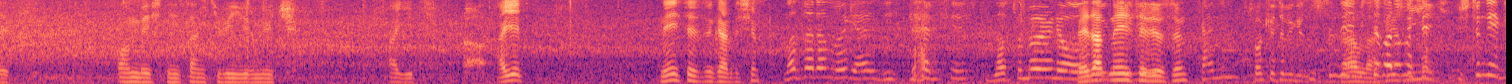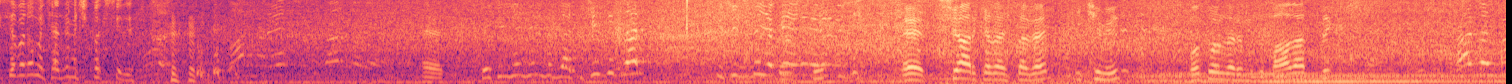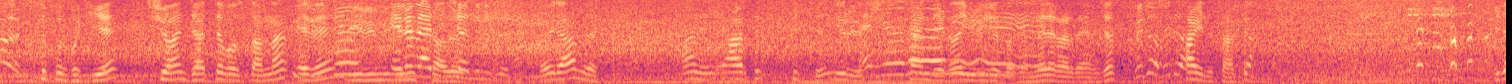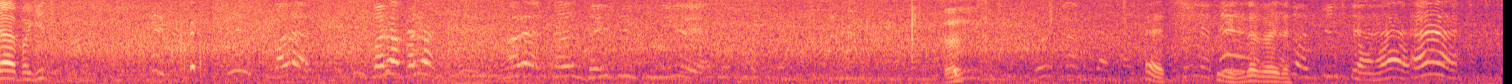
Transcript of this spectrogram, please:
Evet. 15 Nisan 2023. Hayit. Hayit. Ne hissediyorsun kardeşim? Nazara mı geldi dersin? Nasıl böyle oldu? Vedat ne hissediyorsun? Kendim? Çok kötü bir gün. üstümde Vallahi. elbise var ama Yüzlülük. üstümde elbise var ama kendimi çıplak hissediyorum. Evet. Çekirge bir zıplar, iki zıplar. Üçüncü de yakaya bir şey. Evet şu arkadaşla ben ikimiz motorlarımızı bağlattık. Nereden bu? Sıfır bakiye. Şu an Caddebostan'dan eve yürüyümü ele verdik sağlıyoruz. kendimizi. Öyle abi. Hani artık bitti yürüyoruz. Kendiye kadar yürüyeceğiz bakalım. Nereye kadar dayanacağız? Vedo Vedo. Hayırlısı artık. Bir daha yapa git. Baran. Baran Baran. Baran sen dayı şey sinirliyor ya. Evet. Bugün de böyle. Piç ya he. He.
